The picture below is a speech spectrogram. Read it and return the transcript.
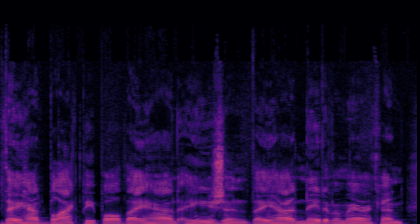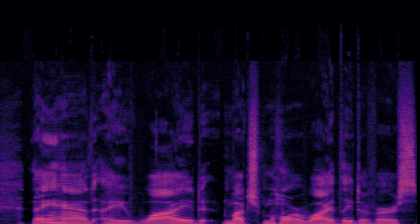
they had black people, they had Asian, they had Native American, they had a wide, much more widely diverse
